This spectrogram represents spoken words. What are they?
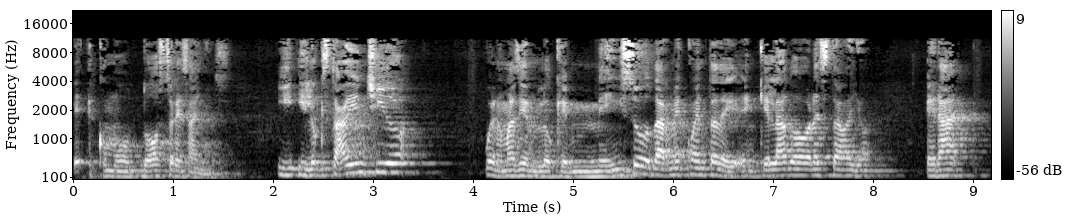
Eh, como dos, tres años. Y, y lo que estaba bien chido, bueno, más bien lo que me hizo darme cuenta de en qué lado ahora estaba yo, era,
